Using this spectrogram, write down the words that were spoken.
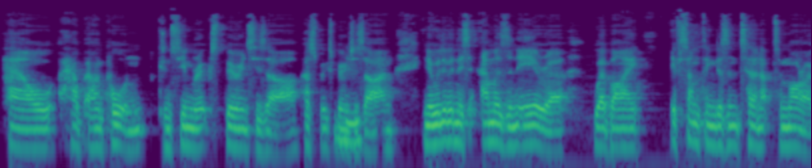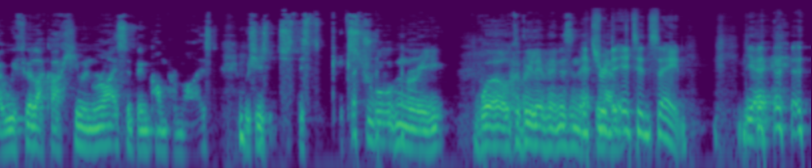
how, how, how important consumer experiences are, customer experiences mm-hmm. are. And, you know, we live in this Amazon era whereby if something doesn't turn up tomorrow, we feel like our human rights have been compromised, which is just this extraordinary world that we live in, isn't it? It's, you know? it's insane. yeah.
